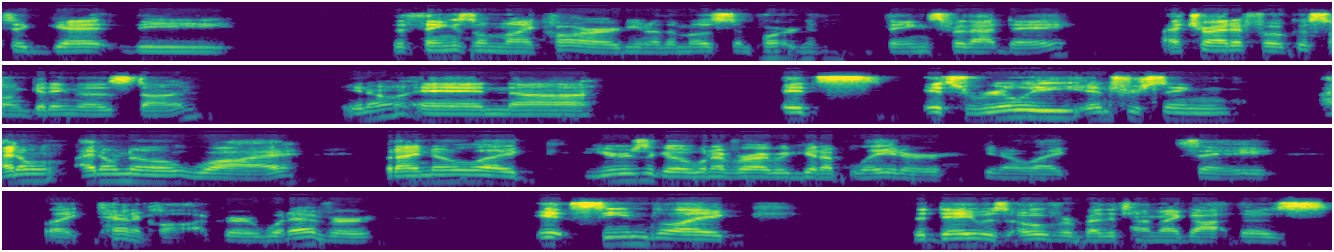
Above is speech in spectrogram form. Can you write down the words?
to get the, the things on my card, you know, the most important things for that day. I try to focus on getting those done, you know, and, uh, it's, it's really interesting. I don't, I don't know why, but I know like years ago, whenever I would get up later, you know, like say like 10 o'clock or whatever, it seemed like the day was over by the time I got those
